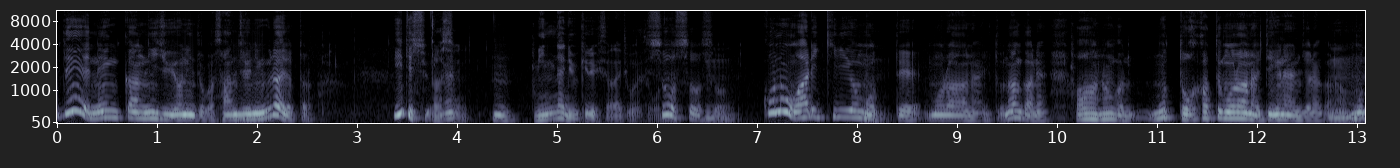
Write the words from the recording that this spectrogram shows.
で年間24人とか30人ぐらいだったらいいですよね。うん、みんなに受ける必要はないってことですもんね。そうそうそう、んこの割り切りを持ってもらわないと、なんかねああなんかもっと分かってもらわないといけないんじゃないかな、うん。もっ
